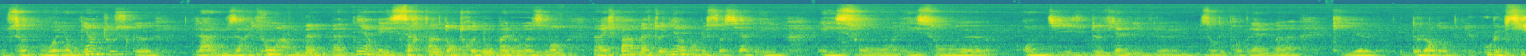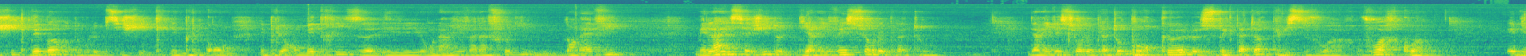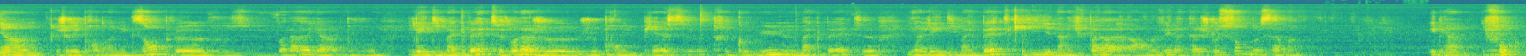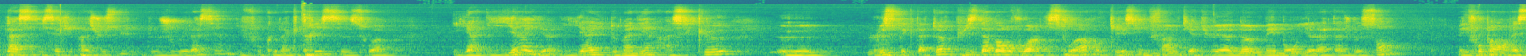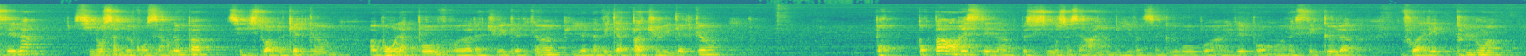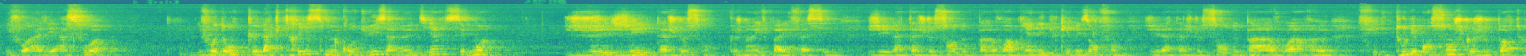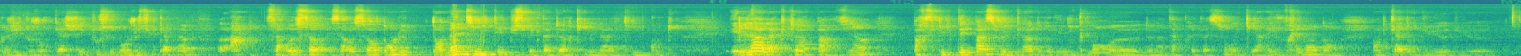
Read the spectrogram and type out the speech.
Nous, voyons bien tous que là, nous arrivons à maintenir, mais certains d'entre nous, malheureusement, n'arrivent pas à maintenir dans le social et, ils sont, ils sont euh, on dit, deviennent, ils, ont des problèmes euh, euh, de l'ordre où le psychique déborde, où le psychique n'est plus, plus en maîtrise et on arrive à la folie dans la vie. Mais là, il s'agit d'y arriver sur le plateau. D'arriver sur le plateau pour que le spectateur puisse voir. Voir quoi? Eh bien, je vais prendre un exemple. Vous, voilà, il y a Lady Macbeth. Voilà, je, prends une pièce très connue, Macbeth. Il y a Lady Macbeth qui n'arrive pas à enlever la tache de sang de sa main. Eh bien, il faut, là, il ne s'agit pas juste de jouer la scène, il faut que l'actrice soit, y aille, y aille de manière à ce que euh, le spectateur puisse d'abord voir l'histoire. Ok, c'est une femme qui a tué un homme, mais bon, il y a la tache de sang, mais il ne faut pas en rester là. Sinon, ça ne me concerne pas. C'est l'histoire de quelqu'un. Ah bon, la pauvre, elle a tué quelqu'un, puis elle n'avait qu'à pas tuer quelqu'un. Pour, pour pas en rester là, parce que sinon ça sert à rien de payer 25 euros pour arriver, pour en rester que là. Il faut aller plus loin, il faut aller à soi. Il faut donc que l'actrice me conduise à me dire c'est moi. J'ai une tache de sang que je n'arrive pas à effacer. J'ai la tâche de sang de ne pas avoir bien éduqué mes enfants. J'ai la tâche de sang de ne pas avoir euh, tous les mensonges que je porte, que j'ai toujours cachés, tout ce dont je suis capable. Ça ressort, et ça ressort dans l'intimité du spectateur qui est là et qui écoute. Et là, l'acteur parvient, parce qu'il dépasse le cadre uniquement euh, de l'interprétation et qui arrive vraiment dans, le cadre euh,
